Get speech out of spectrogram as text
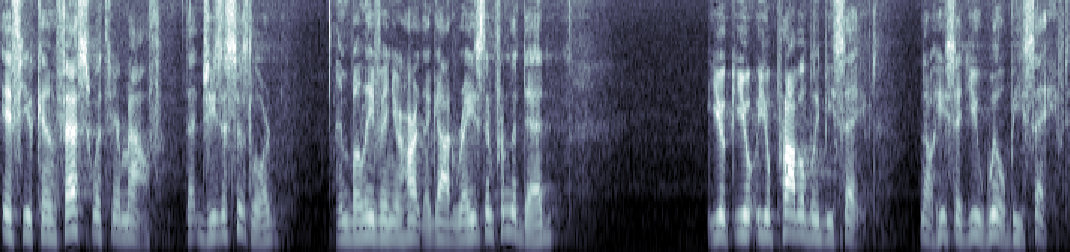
If you confess with your mouth that Jesus is Lord, and believe in your heart that God raised him from the dead, you, you, you'll probably be saved. No, he said, You will be saved.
